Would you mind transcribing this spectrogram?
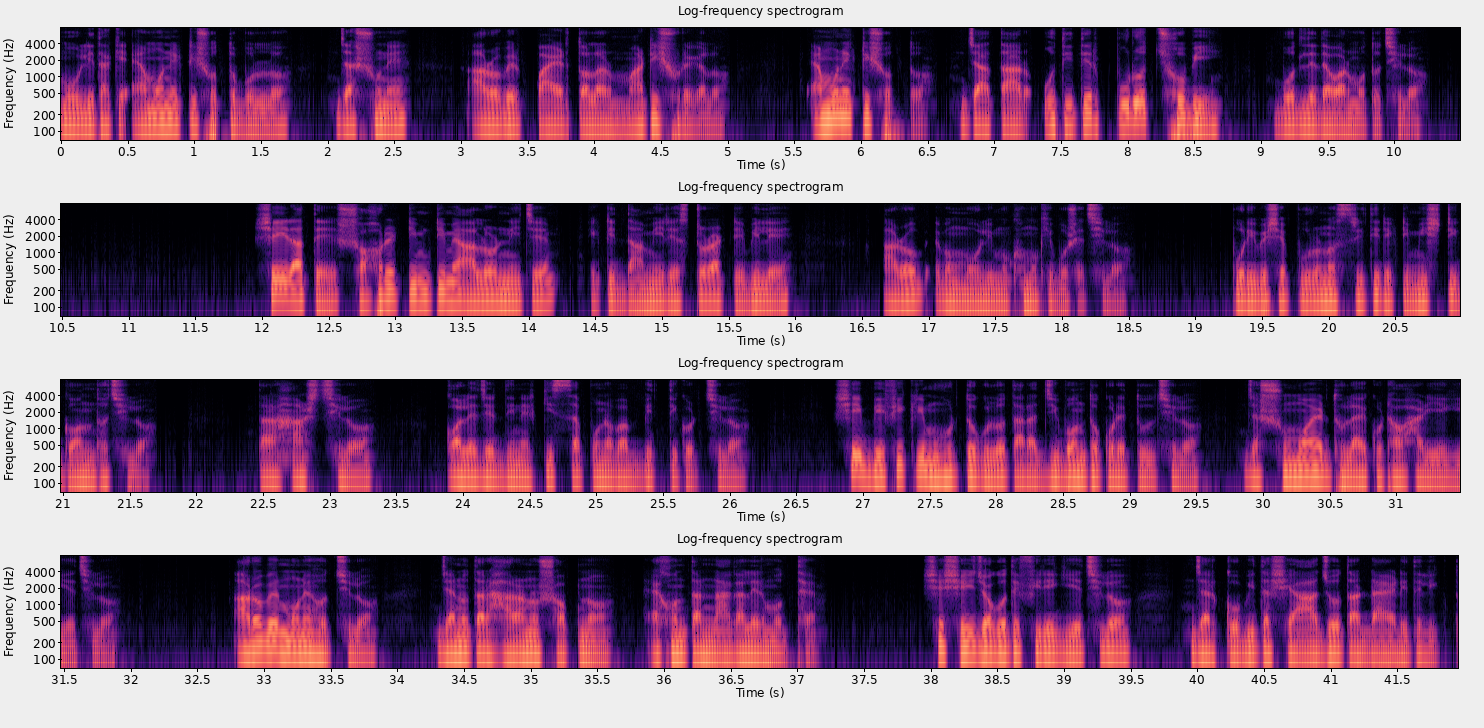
মৌলি তাকে এমন একটি সত্য বলল, যা শুনে আরবের পায়ের তলার মাটি সরে গেল। এমন একটি সত্য, যা তার অতীতের পুরো ছবি বদলে দেওয়ার মতো ছিল। সেই রাতে শহরের টিমটিমে আলোর নিচে একটি দামি রেস্তোরাঁ টেবিলে আরব এবং মৌলি মুখোমুখি বসেছিল। পরিবেশে পুরনো স্মৃতির একটি মিষ্টি গন্ধ ছিল। তারা হাসছিল, কলেজের দিনের কিস্সা পুনরাবৃত্তি করছিল। সেই বেফিক্রি মুহূর্তগুলো তারা জীবন্ত করে তুলছিল, যা সময়ের ধুলায় কোথাও হারিয়ে গিয়েছিল। আরবের মনে হচ্ছিল যেন তার হারানো স্বপ্ন এখন তার নাগালের মধ্যে। সে সেই জগতে ফিরে গিয়েছিল, যার কবিতা সে আজও তার ডায়েরিতে লিখত।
